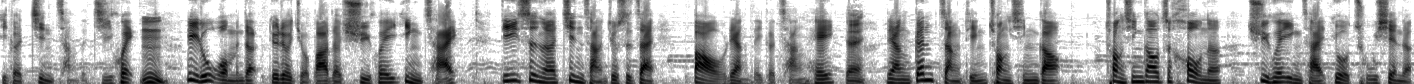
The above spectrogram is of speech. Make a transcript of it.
一个进场的机会。嗯，例如我们的六六九八的旭辉应材，第一次呢进场就是在爆量的一个长黑，对，两根涨停创新高。创新高之后呢，旭辉应材又出现了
